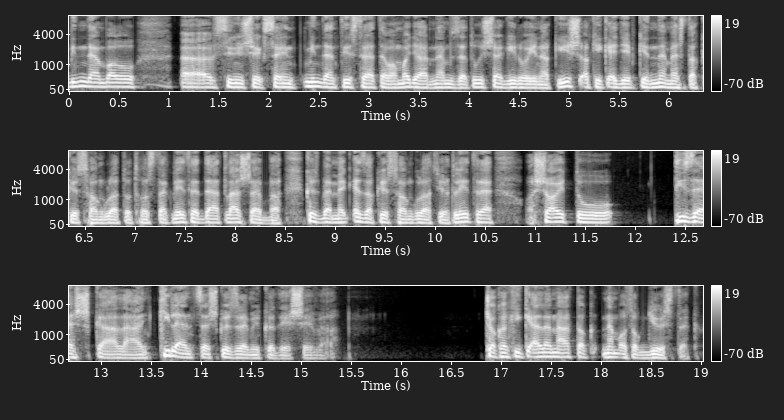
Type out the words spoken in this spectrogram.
minden való uh, színűség szerint minden tiszteletem a Magyar Nemzet újságíróinak is, akik egyébként nem ezt a közhangulatot hozták létre, de hát lássák be, közben meg ez a közhangulat jött létre a sajtó tízes skálán kilences közreműködésével. Csak akik ellenálltak, nem azok győztek.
